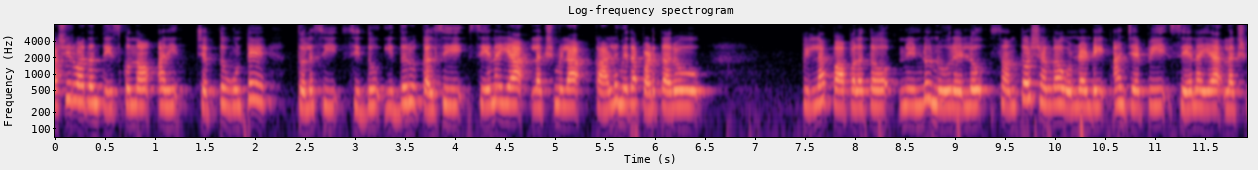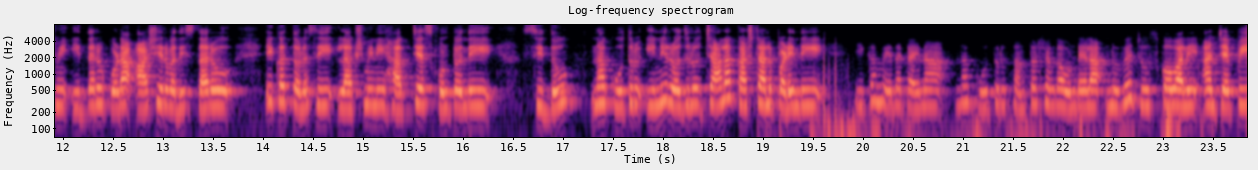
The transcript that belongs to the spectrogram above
ఆశీర్వాదం తీసుకుందాం అని చెప్తూ ఉంటే తులసి సిద్ధు ఇద్దరూ కలిసి సీనయ్య లక్ష్మిల కాళ్ళ మీద పడతారు. పిల్ల పాపలతో నిండు నూరేళ్ళు సంతోషంగా ఉండండి అని చెప్పి సేనయ్య లక్ష్మి ఇద్దరు కూడా ఆశీర్వదిస్తారు. ఇక తులసి లక్ష్మిని హక్ చేసుకుంటుంది. సిద్ధు నా కూతురు ఇన్ని రోజులు చాలా కష్టాలు పడింది. ఇక మీదటైనా నా కూతురు సంతోషంగా ఉండేలా నువ్వే చూసుకోవాలి అని చెప్పి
